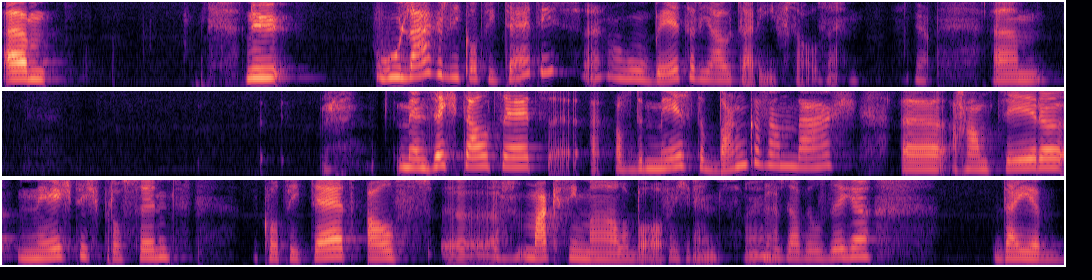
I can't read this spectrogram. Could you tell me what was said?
Um, nu, hoe lager die quantiteit is, hè, hoe beter jouw tarief zal zijn. Ja. Um, men zegt altijd, of de meeste banken vandaag uh, hanteren 90% quantiteit als uh, maximale bovengrens. Hè. Ja. Dus dat wil zeggen dat je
